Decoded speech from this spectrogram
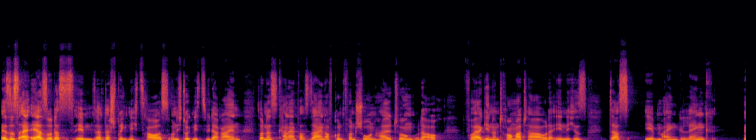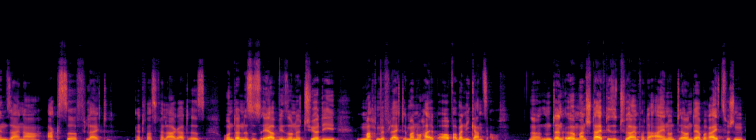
Es ist eher so, dass es eben, da springt nichts raus und ich drücke nichts wieder rein, sondern es kann einfach sein, aufgrund von Schonhaltung oder auch vorhergehenden Traumata oder ähnliches, dass eben ein Gelenk in seiner Achse vielleicht etwas verlagert ist. Und dann ist es eher wie so eine Tür, die machen wir vielleicht immer nur halb auf, aber nie ganz auf. Ne? Und dann irgendwann steift diese Tür einfach da ein und, und der Bereich zwischen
